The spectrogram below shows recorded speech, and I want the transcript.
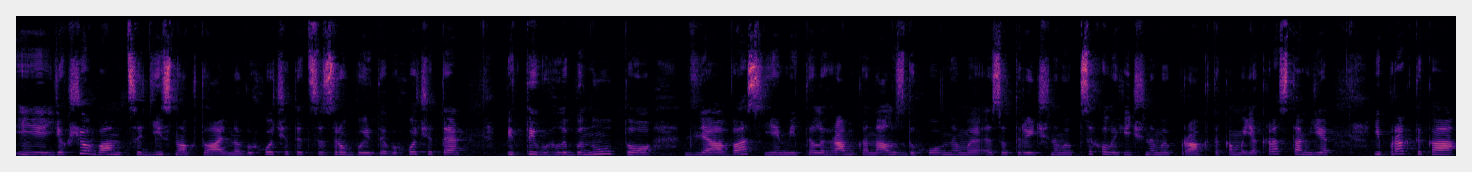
І якщо вам це дійсно актуально, ви хочете це зробити, ви хочете піти в глибину, то для вас є мій телеграм-канал з духовними, езотеричними, психологічними практиками. Якраз там є і практика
